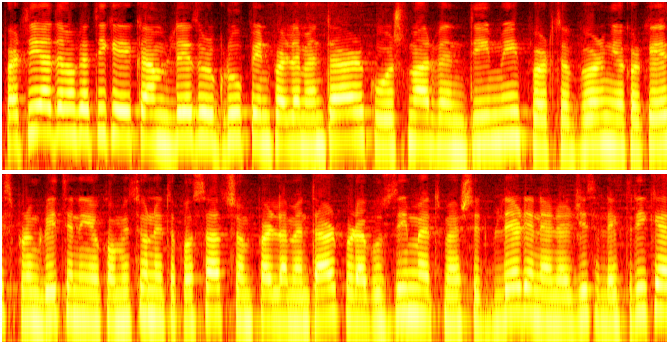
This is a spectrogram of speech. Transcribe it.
Partia Demokratike ka mbledhur grupin parlamentar ku është marrë vendimi për të bërë një kërkesë për ngritjen e një komisioni të posaçëm parlamentar për abuzimet me shitblerjen e energjisë elektrike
